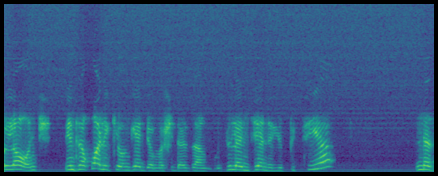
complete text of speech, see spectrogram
launch nitakuwa nikiongea juu ya mashida zangu. Zile njia nilipitia na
